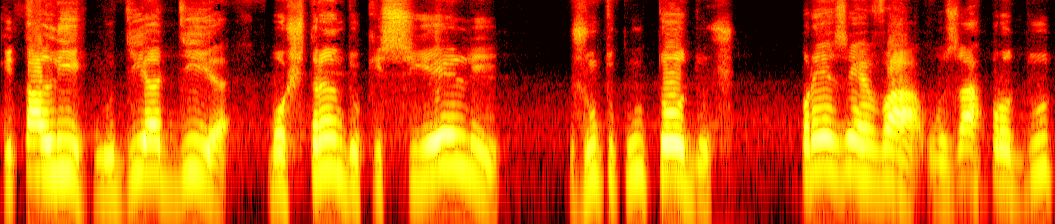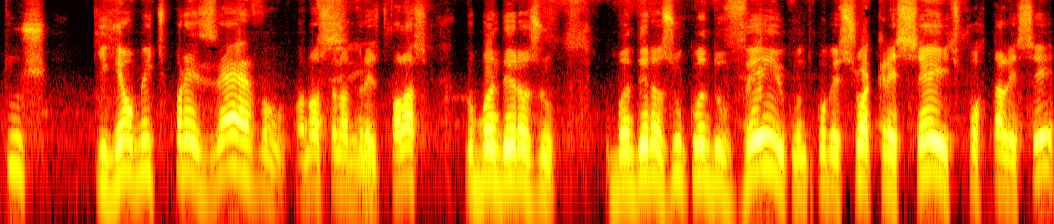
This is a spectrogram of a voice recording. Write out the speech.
que está ali no dia a dia, mostrando que se ele, junto com todos, preservar, usar produtos que realmente preservam a nossa Sim. natureza. Tu falasse no Bandeira Azul. O Bandeira Azul, quando veio, quando começou a crescer e se fortalecer,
